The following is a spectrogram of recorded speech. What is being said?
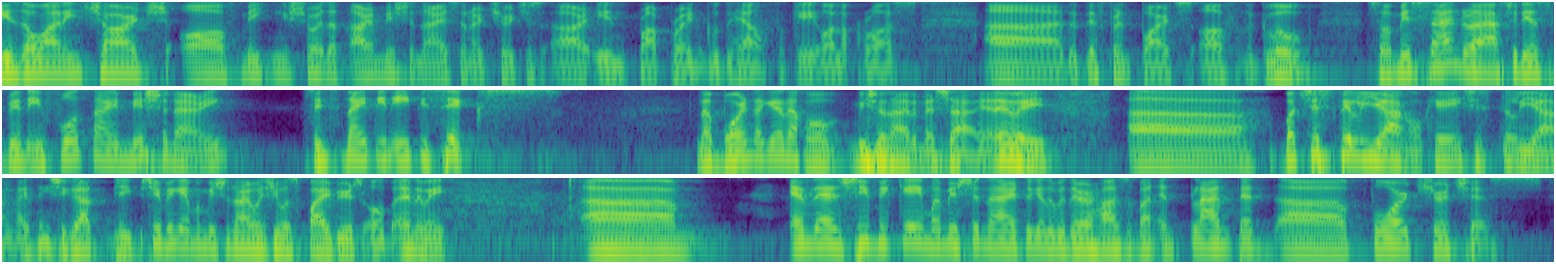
He's the one in charge of making sure that our missionaries and our churches are in proper and good health, okay, all across uh, the different parts of the globe. So Miss Sandra actually has been a full-time missionary since 1986. Na born again ako, missionary na siya. Anyway, uh, but she's still young, okay? She's still young. I think she got she became a missionary when she was five years old. But anyway, um, and then she became a missionary together with her husband and planted uh, four churches.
